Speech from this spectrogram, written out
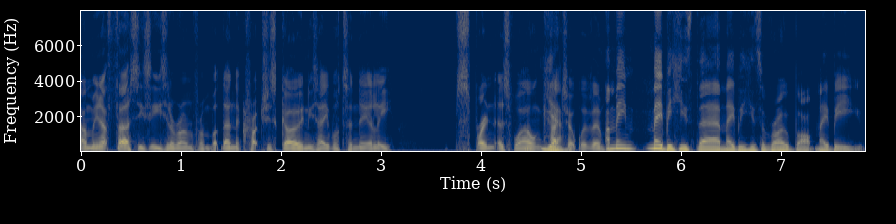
I mean, at first he's easy to run from, but then the crutches go and he's able to nearly sprint as well and catch Yeah. up with him. I mean, maybe he's there, maybe he's a robot, maybe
